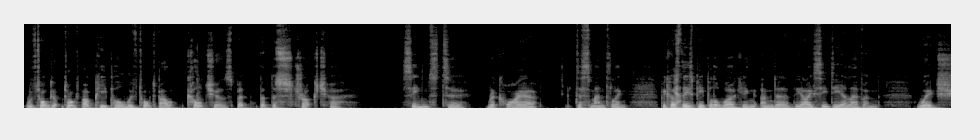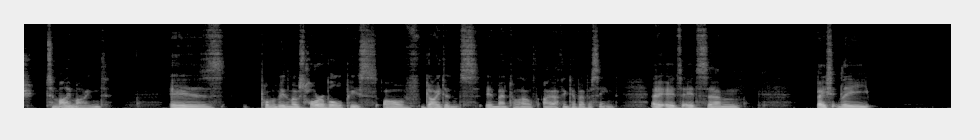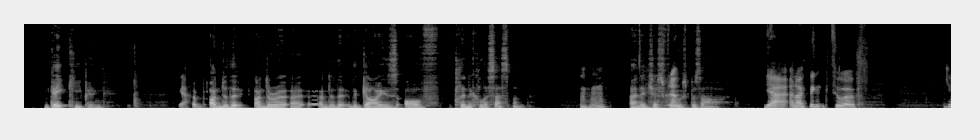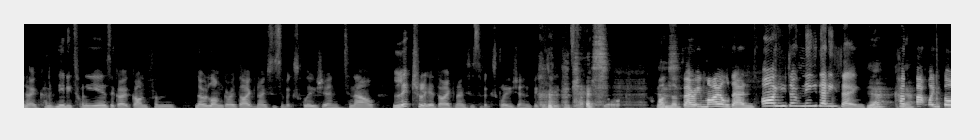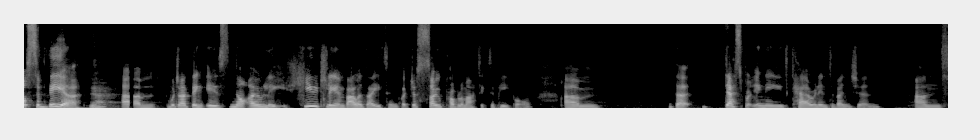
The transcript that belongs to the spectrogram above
we've talked, talked about people, we've talked about cultures, but, but the structure seems to require dismantling because yeah. these people are working under the ICD 11, which to my mind is probably the most horrible piece of guidance in mental health I, I think I've ever seen. Uh, it's, it's, um, basically gatekeeping yeah. under the under a, uh, under the, the guise of clinical assessment mm-hmm. and it just feels bizarre yeah and i think to have you know kind of nearly 20 years ago gone from no longer a diagnosis of exclusion to now literally a diagnosis of exclusion because we can yes on the very mild end. Oh, you don't need anything. Yeah. Come yeah. back when you're severe. Yeah. Um, which I think is not only hugely invalidating, but just so problematic to people um, that desperately need care and intervention. And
